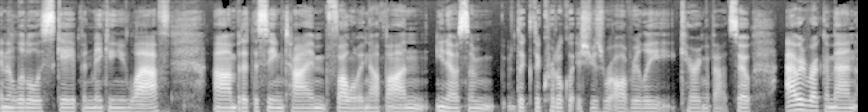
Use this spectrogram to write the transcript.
in a little escape and making you laugh. Um, but at the same time, following up on, you know, some the, the critical issues we're all really caring about. So I would recommend.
